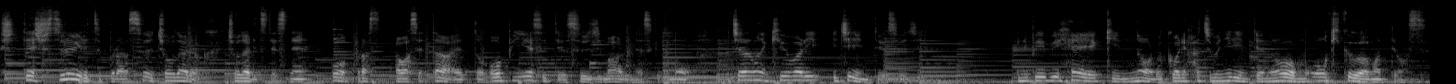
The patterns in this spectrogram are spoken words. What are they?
して出塁率プラス長打力長打率ですね。をプラス合わせた、えっと、OPS っていう数字もあるんですけどもこちらの、ね、9割1厘という数字。NPB 平均の6割8分2厘っていうのをもう大きく上回ってます。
